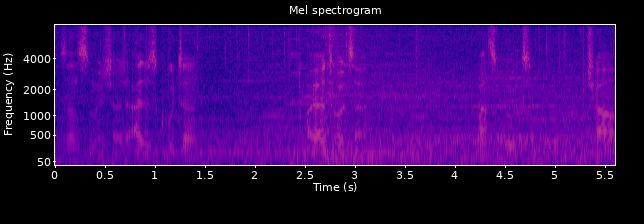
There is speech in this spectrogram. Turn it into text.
Ansonsten wünsche ich euch alles Gute. Euer Tulsa. Macht's gut. Ciao.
